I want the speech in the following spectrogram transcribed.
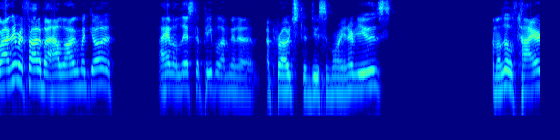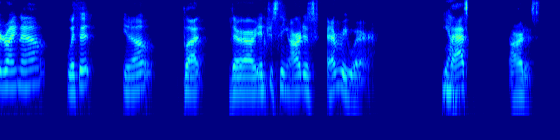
I never thought about how long it would go. I have a list of people I'm going to approach to do some more interviews. I'm a little tired right now with it, you know, but there are interesting artists everywhere. Yeah. Fast artists.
